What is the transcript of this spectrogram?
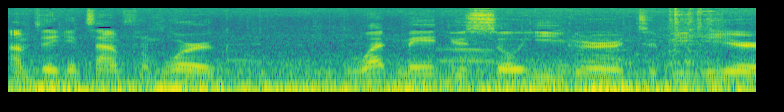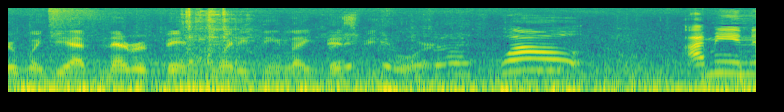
I'm taking time from work." What made you so eager to be here when you have never been to anything like this before? Well, I mean,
